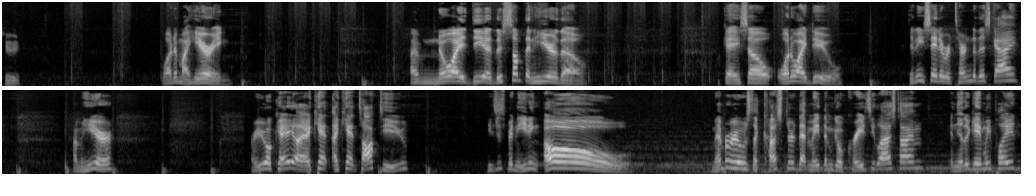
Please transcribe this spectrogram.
Dude. What am I hearing? I have no idea. There's something here, though. Okay, so what do I do? Didn't he say to return to this guy? I'm here. Are you okay? Like, I can't I can't talk to you. He's just been eating. Oh. Remember it was the custard that made them go crazy last time in the other game we played?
